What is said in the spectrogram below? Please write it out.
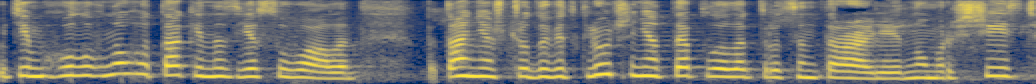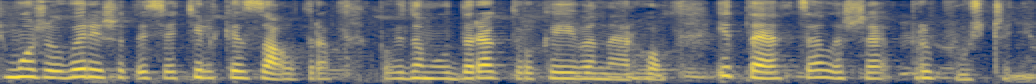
Утім, головного так і не з'ясували. Питання щодо відключення теплоелектроцентралі номер 6 може вирішитися тільки завтра, повідомив директор «Київенерго». І те – це лише припущення.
